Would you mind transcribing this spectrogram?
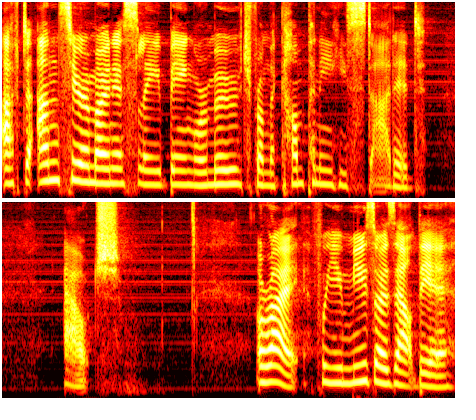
after unceremoniously being removed from the company he started. Ouch. All right, for you musos out there,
